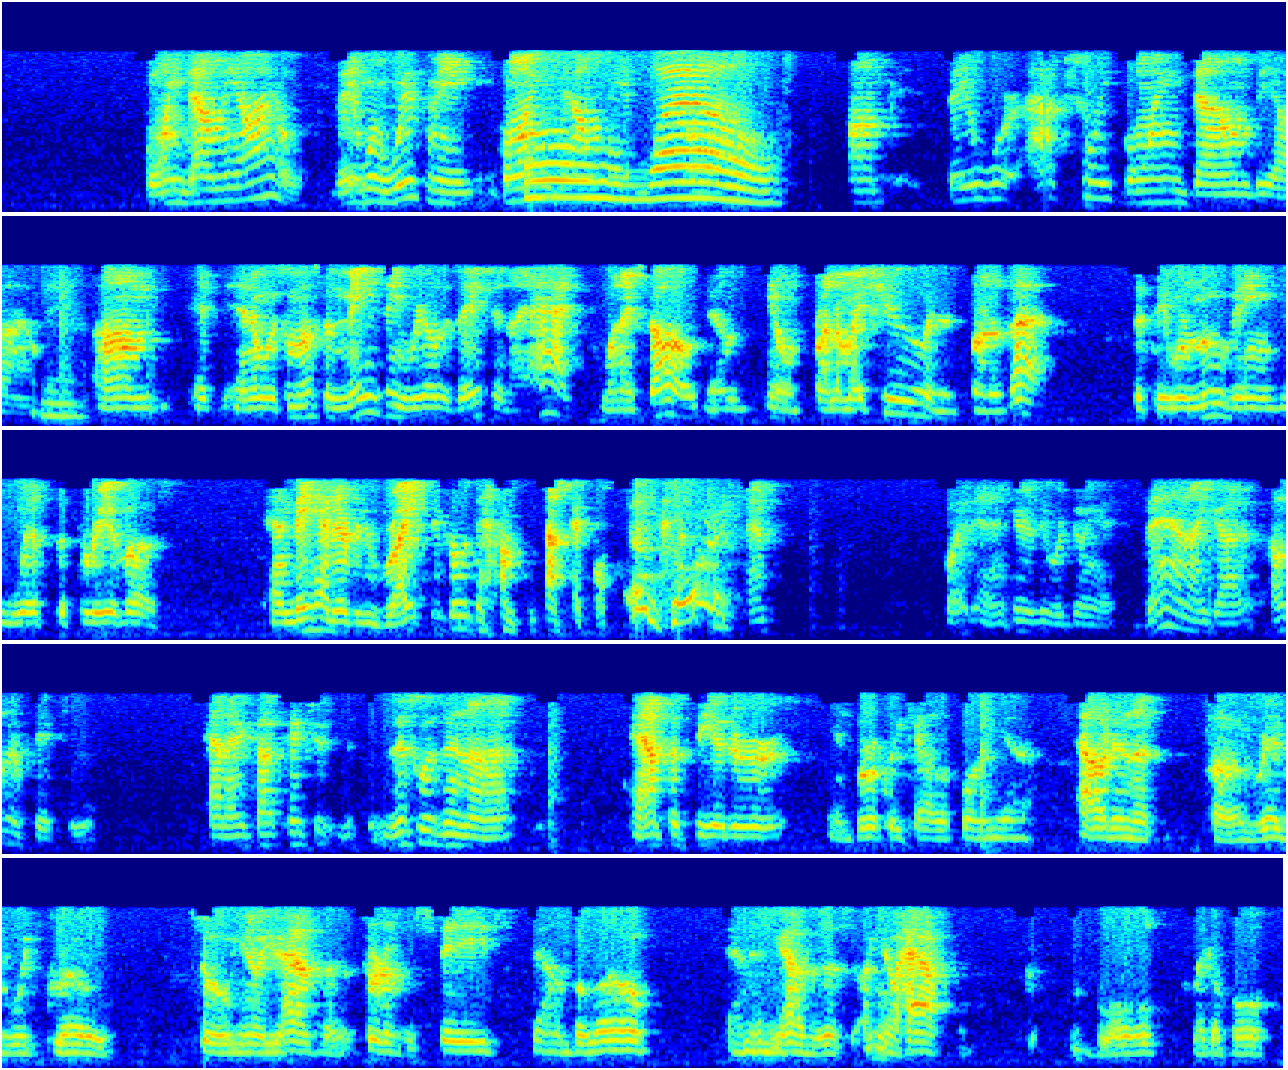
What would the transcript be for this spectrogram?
going down the aisle. They were with me going Oh, down the aisle. wow. um, they were actually going down the aisle. Yeah. Um, it, and it was the most amazing realization I had when I saw them, you know, in front of my shoe and in front of that, that they were moving with the three of us. And they had every right to go down the aisle. Of course. And, but, and here they were doing it. Then I got other pictures. And I got pictures. This was in a amphitheater in Berkeley, California, out in a, a redwood grove. So, you know, you have the sort of the stage down below, and then you have this, you know, half bowl, like a bowl.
